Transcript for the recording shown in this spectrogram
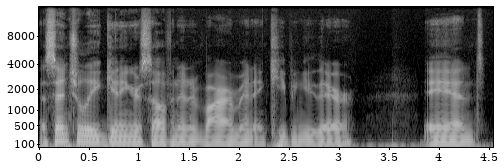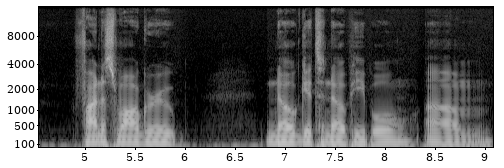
essentially getting yourself in an environment and keeping you there and find a small group know get to know people um,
